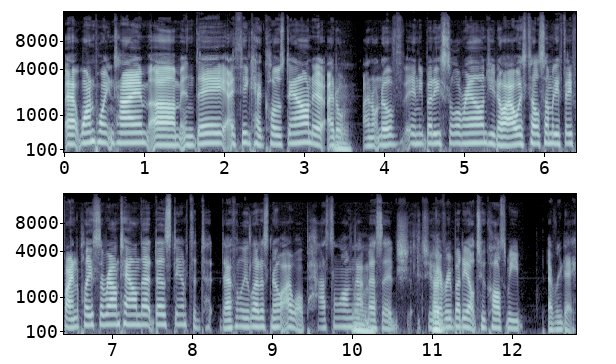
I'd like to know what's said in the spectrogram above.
at one point in time, um, and they, I think, had closed down. I I Mm. don't, I don't know if anybody's still around. You know, I always tell somebody if they find a place around town that does stamps, to t- definitely let us know. I will pass along that message to Mm. Have- everybody else who calls me every day.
